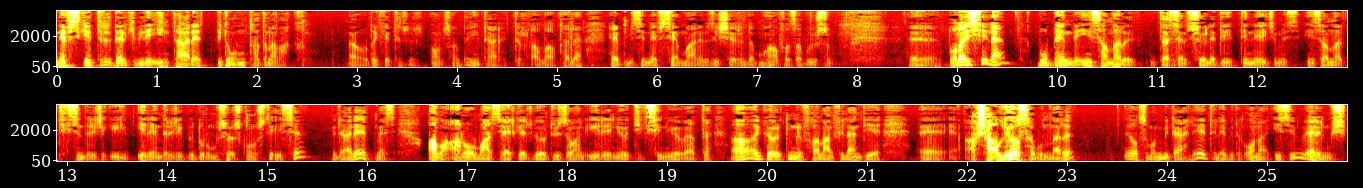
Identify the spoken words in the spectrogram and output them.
nefs getirir der ki bir de intihar et bir de onun tadına bak. Ya, o da getirir. Ondan sonra da intihar ettirir. allah Teala hepimizi nefsi emmaremizi şerrinde muhafaza buyursun. E, dolayısıyla bu ben de insanları da sen söyledi dinleyicimiz insanlar tiksindirecek, iğrendirecek bir durumu söz konusu değilse müdahale etmez. Ama anormalse herkes gördüğü zaman iğreniyor, tiksiniyor veyahut da aa gördün mü falan filan diye e, aşağılıyorsa bunları e o zaman müdahale edilebilir. Ona izin verilmiş.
